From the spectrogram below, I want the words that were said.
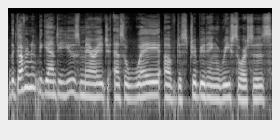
the government began to use marriage as a way of distributing resources,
